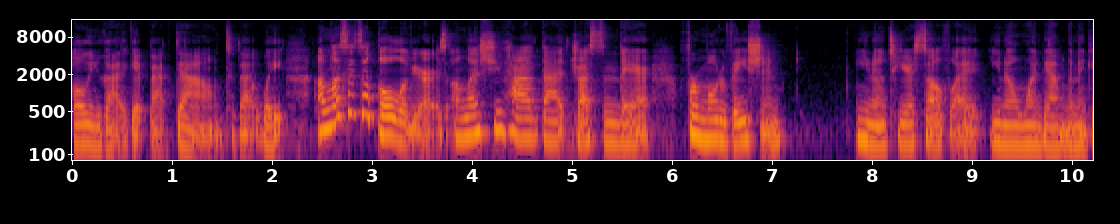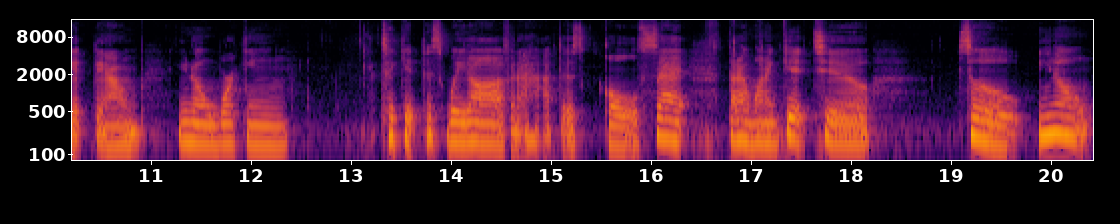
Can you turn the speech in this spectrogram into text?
oh, you got to get back down to that weight. Unless it's a goal of yours, unless you have that dress in there for motivation, you know, to yourself, like, you know, one day I'm going to get down, you know, working to get this weight off and I have this goal set that I want to get to. So, you know,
